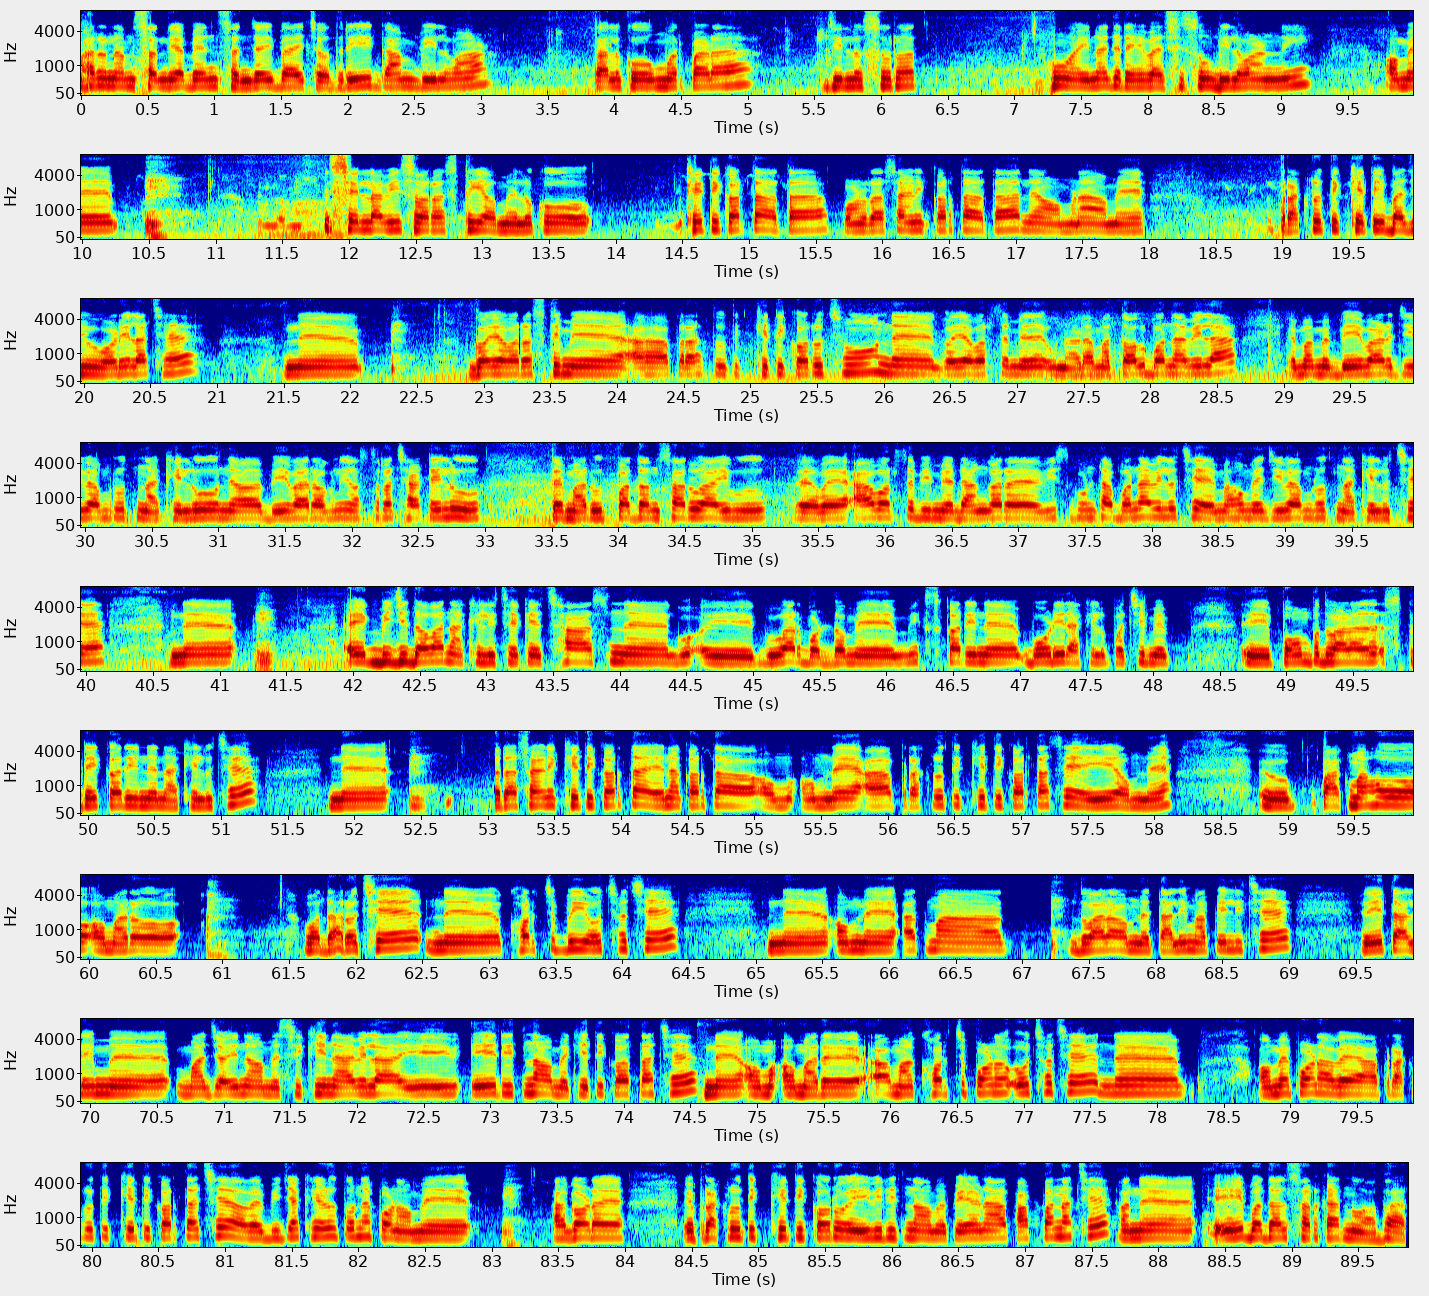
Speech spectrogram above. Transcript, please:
મારું નામ સંધ્યાબેન સંજયભાઈ ચૌધરી, ગામ બિલવાણ તાલુકો ઉમરપાડા, જિલ્લો સુરત. હું અહીંના જ રહેવાસી છું બિલવાણની અમે છેલ્લા વીસ વર્ષથી અમે લોકો ખેતી કરતા હતા, પણ રાસાયણિક કરતા હતા ને હમણાં અમે પ્રાકૃતિક ખેતી બાજુ વળેલા છે. ને ગયા વર્ષથી મેં આ પ્રાકૃતિક ખેતી કરું છું ને ગયા વર્ષે મેં ઉનાળામાં તલ બનાવેલા. એમાં મેં બે વાર જીવામૃત નાખેલું ને બે વાર અગ્નિ અસ્ત્ર છાંટેલું. તે મારું ઉત્પાદન સારું આવ્યું. હવે આ વર્ષે બી મેં ડાંગર વીસ ગુંઠા બનાવેલું છે. એમાં હું મેં જીવામૃત નાખેલું છે ને એક બીજી દવા નાખેલી છે કે છાશ ને ગુવાર બડ્ડો મેં મિક્સ કરીને બોળી રાખેલું. પછી મેં એ પંપ દ્વારા સ્પ્રે કરીને નાખેલું છે. ને રાસાયણિક ખેતી કરતા, એના કરતાં અમ- અમને આ પ્રાકૃતિક ખેતી કરતા છે, એ અમને પાકમાં હો અમારો વધારો છે ને ખર્ચ બી ઓછો છે ને અમને આત્મા દ્વારા અમને તાલીમ આપેલી છે. એ તાલીમમાં જઈને અમે શીખીને આવેલા, એ એ રીતના અમે ખેતી કરતા છે ને અમ- અમારે આમાં ખર્ચ પણ ઓછો છે ને અમે પણ હવે આ પ્રાકૃતિક ખેતી કરતા છે. હવે બીજા ખેડૂતોને પણ અમે આગળ એ પ્રાકૃતિક ખેતી કરો એવી રીતના અમે પ્રેરણા આપવાના છે અને એ બદલ સરકારનો આભાર.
